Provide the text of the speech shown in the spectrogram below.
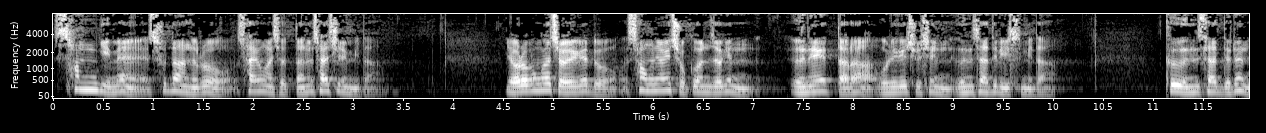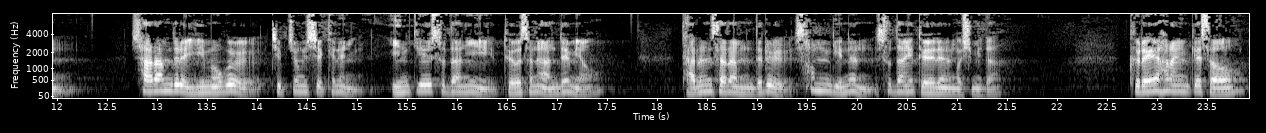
섬김의 수단으로 사용하셨다는 사실입니다. 여러분과 저에게도 성령의 조건적인 은혜에 따라 우리에게 주신 은사들이 있습니다. 그 은사들은 사람들의 이목을 집중시키는 인기의 수단이 되어서는 안 되며 다른 사람들을 섬기는 수단이 되어야 되는 것입니다. 그래야 하나님께서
